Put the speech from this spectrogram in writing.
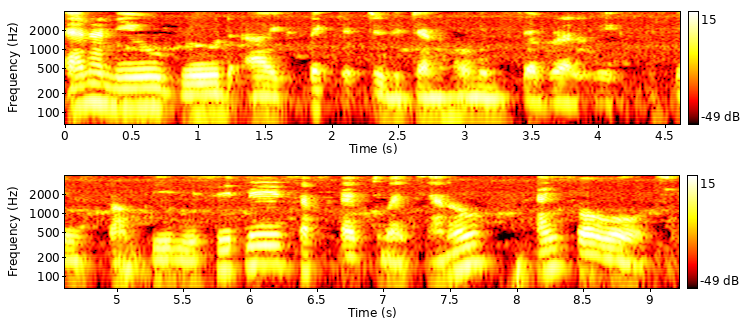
and her new brood are expected to return home in several weeks. This news from BBC. Please subscribe to my channel. Thanks for watching.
